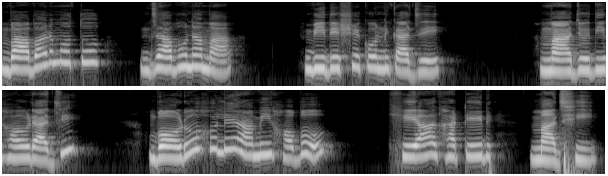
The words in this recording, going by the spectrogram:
বাবার মতো যাব না মা, বিদেশে কোন কাজে। মা যদি হও রাজি, বড় হলে আমি হব খেয়া ঘাটের মাঝি।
